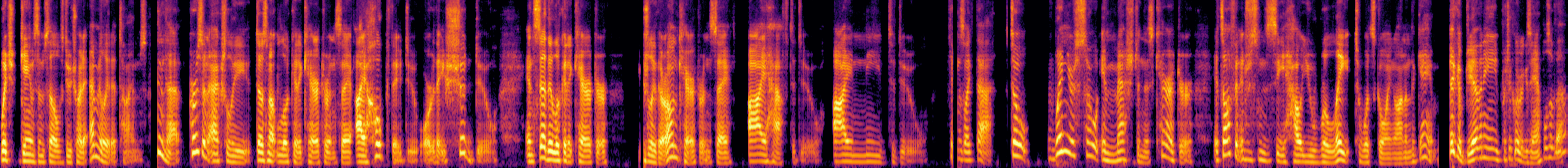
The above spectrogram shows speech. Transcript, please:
which games themselves do try to emulate at times. In that, person actually does not look at a character and say, I hope they do, or they should do. Instead, they look at a character, usually their own character, and say, I have to do, I need to do, things like that. So, when you're so enmeshed in this character, it's often interesting to see how you relate to what's going on in the game. Jacob, do you have any particular examples of that?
